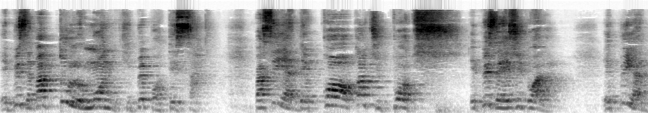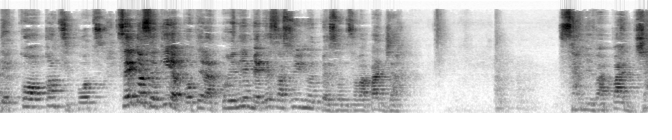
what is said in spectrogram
Et puis, c'est pas tout le monde qui peut porter ça. Parce qu'il y a des corps, quand tu portes, et puis c'est sur toi là. Et puis, il y a des corps, quand tu portes, c'est que ce qui est porté là, prenez, mettez ça sur une autre personne, ça va pas déjà. Ça ne va pas déjà.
